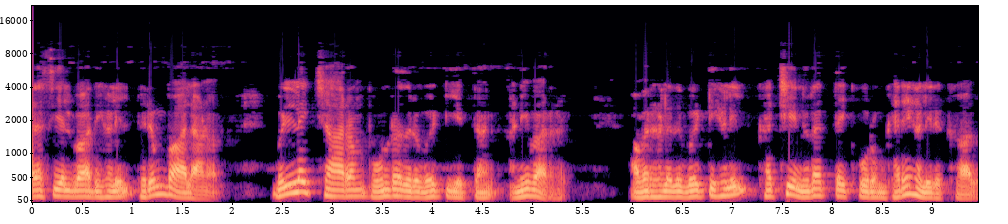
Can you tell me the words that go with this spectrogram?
அரசியல்வாதிகளில் பெரும்பாலானோர் வெள்ளைச்சாரம் போன்றதொரு வேட்டியைத்தான் அணிவார்கள். அவர்களது வேட்டிகளில் கட்சிய நிறத்தை கூறும் கரைகள் இருக்காது.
